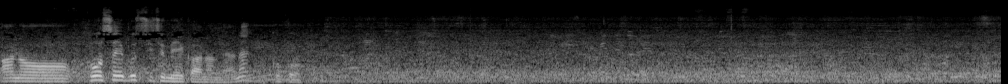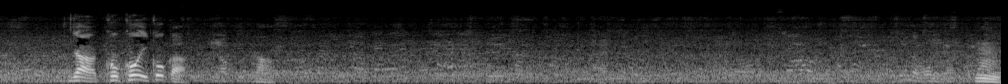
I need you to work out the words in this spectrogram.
あの抗生物質メーカーなんだよね。ここ。じゃあここ行こうか。あうん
